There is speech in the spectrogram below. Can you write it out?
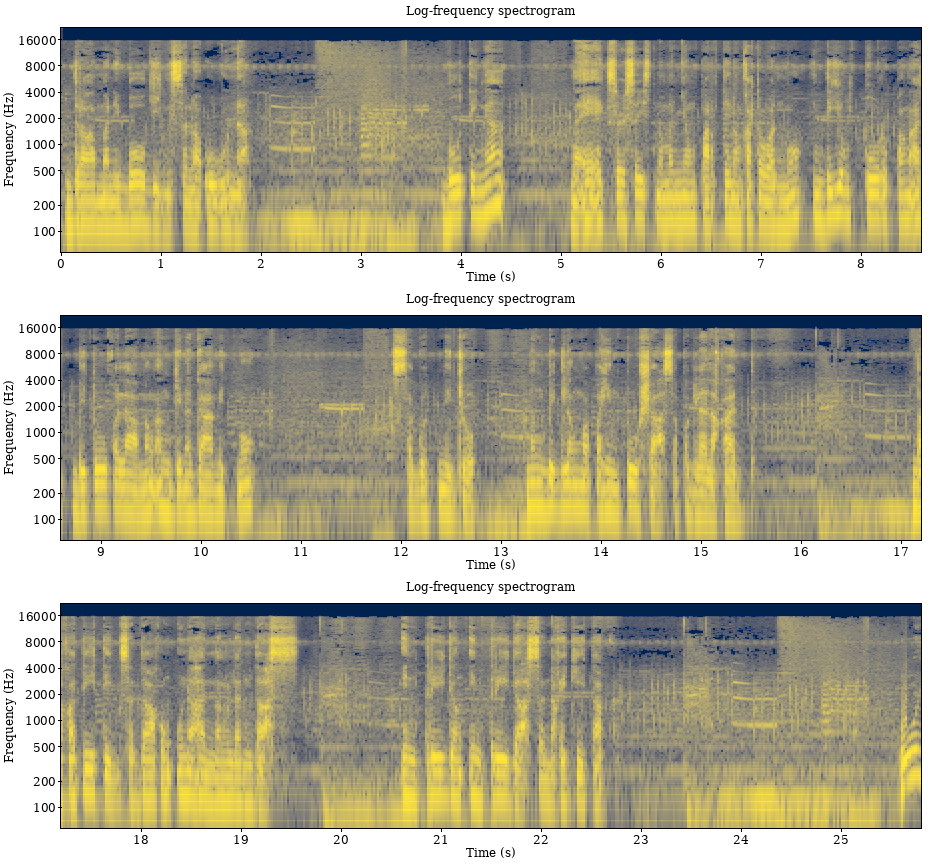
Drama ni Boging sa nauuna. Buti nga, na-exercise naman yung parte ng katawan mo, hindi yung puro panga at bituka lamang ang ginagamit mo. Sagot ni Joe nang biglang mapahinto siya sa paglalakad. Nakatitig sa dakong unahan ng landas. Intrigang intriga sa nakikita. Hoy!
